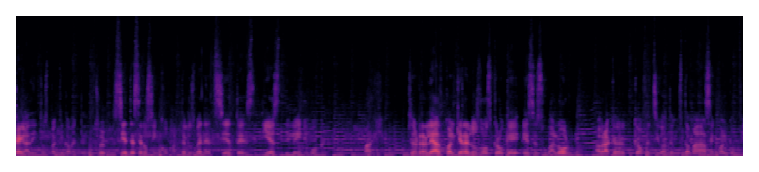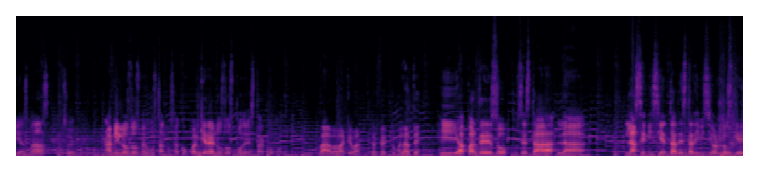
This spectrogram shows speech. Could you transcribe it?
pegaditos prácticamente. Sí. 7-0-5 Martellus Bennett, 7-10 Delaney Walker. Magia. Sea, en realidad cualquiera de los dos creo que ese es su valor. Habrá que ver qué ofensiva te gusta más, en cuál confías más. Sí. A mí los dos me gustan, o sea, con cualquiera de los dos podré estar cómodo. Va, va, va, que va. Perfecto, me late. Y aparte de eso, pues está la, la cenicienta de esta división, los que,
